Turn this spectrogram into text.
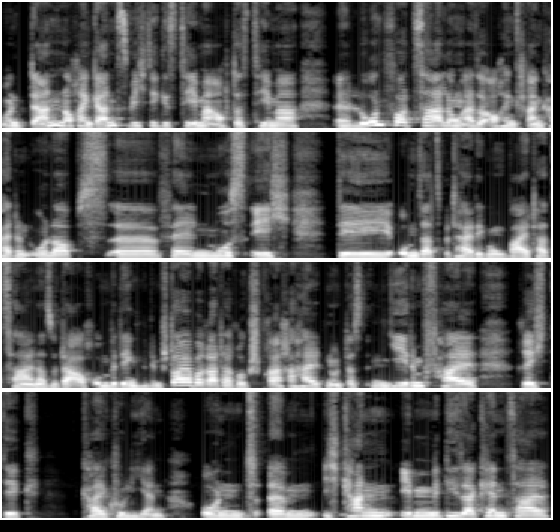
Und dann noch ein ganz wichtiges Thema, auch das Thema äh, Lohnfortzahlung, also auch in Krankheit und Urlaubsfällen äh, muss ich die Umsatzbeteiligung weiterzahlen. Also da auch unbedingt mit dem Steuerberater Rücksprache halten und das in jedem Fall richtig kalkulieren. Und ähm, ich kann eben mit dieser Kennzahl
